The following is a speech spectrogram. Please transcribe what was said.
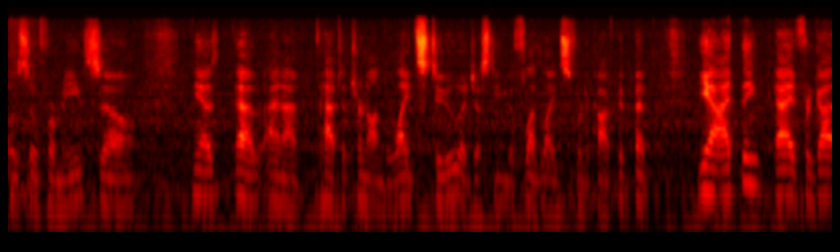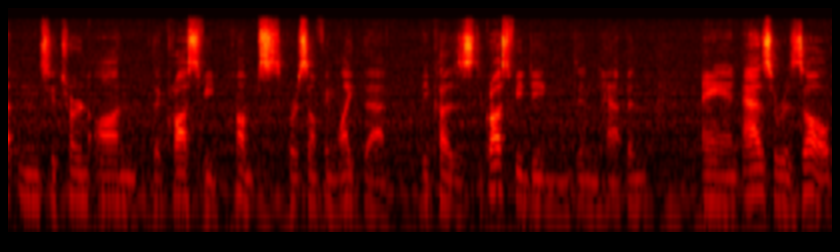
also for me, so yeah, uh, and I have to turn on the lights too, adjusting the floodlights for the cockpit. But yeah, I think I had forgotten to turn on the crossfeed pumps or something like that because the crossfeeding didn't happen, and as a result,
